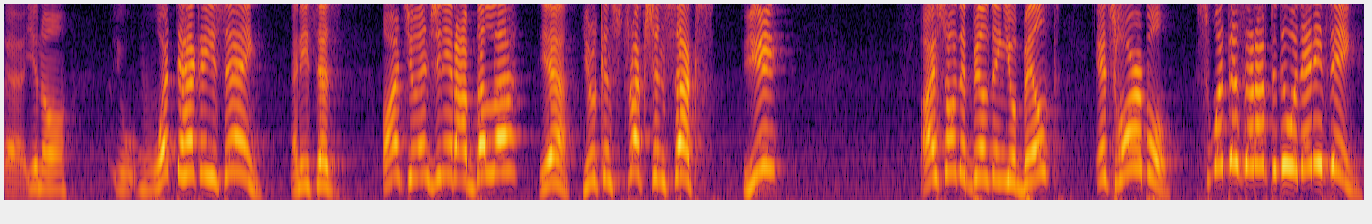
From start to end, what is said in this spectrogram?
uh, you know what the heck are you saying? And he says aren't you engineer abdullah? Yeah your construction sucks. Yeah i saw the building you built. It's horrible. So what does that have to do with anything?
